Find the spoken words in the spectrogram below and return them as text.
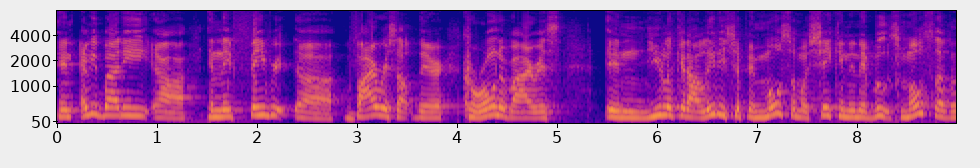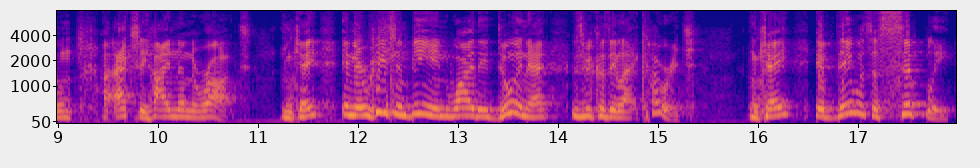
and everybody uh, and their favorite uh, virus out there, coronavirus, and you look at our leadership, and most of them are shaking in their boots. Most of them are actually hiding under rocks. Okay. And the reason being why they're doing that is because they lack courage. Okay. If they was a simply,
